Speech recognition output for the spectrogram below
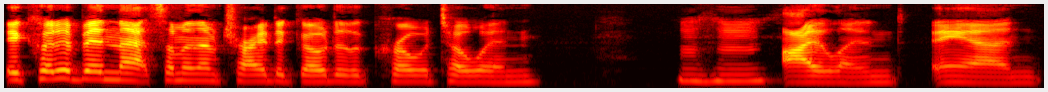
it could have been that some of them tried to go to the croatoan Mm-hmm. island and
